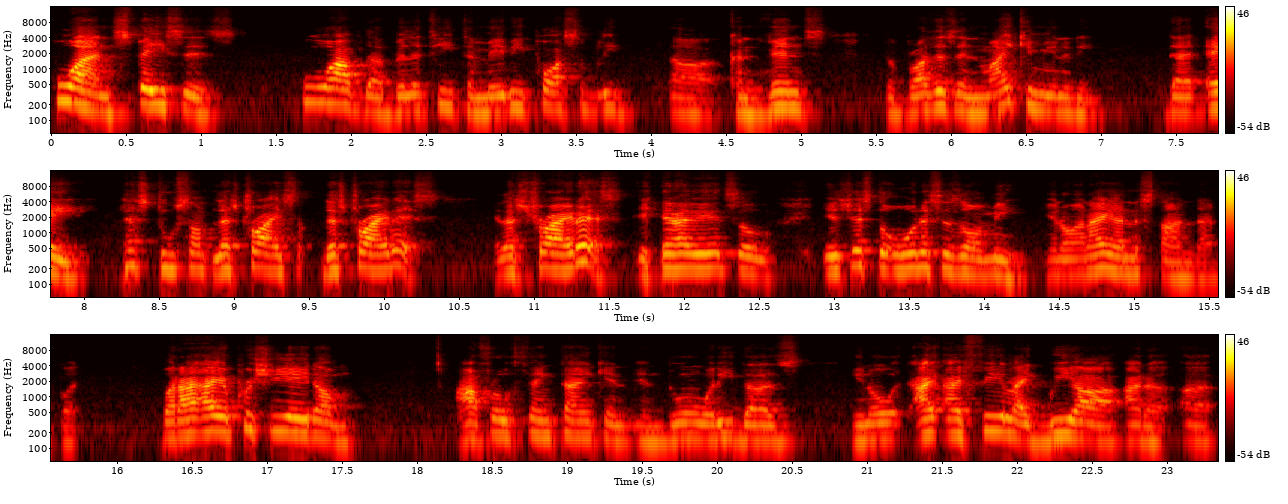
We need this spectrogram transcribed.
who are in spaces who have the ability to maybe possibly uh, convince the brothers in my community that hey let's do something let's try let's try this and let's try this. You know what I mean? So it's just the onus is on me, you know, and I understand that, but but I, I appreciate um Afro think tank and, and doing what he does. You know, I, I feel like we are at a, a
